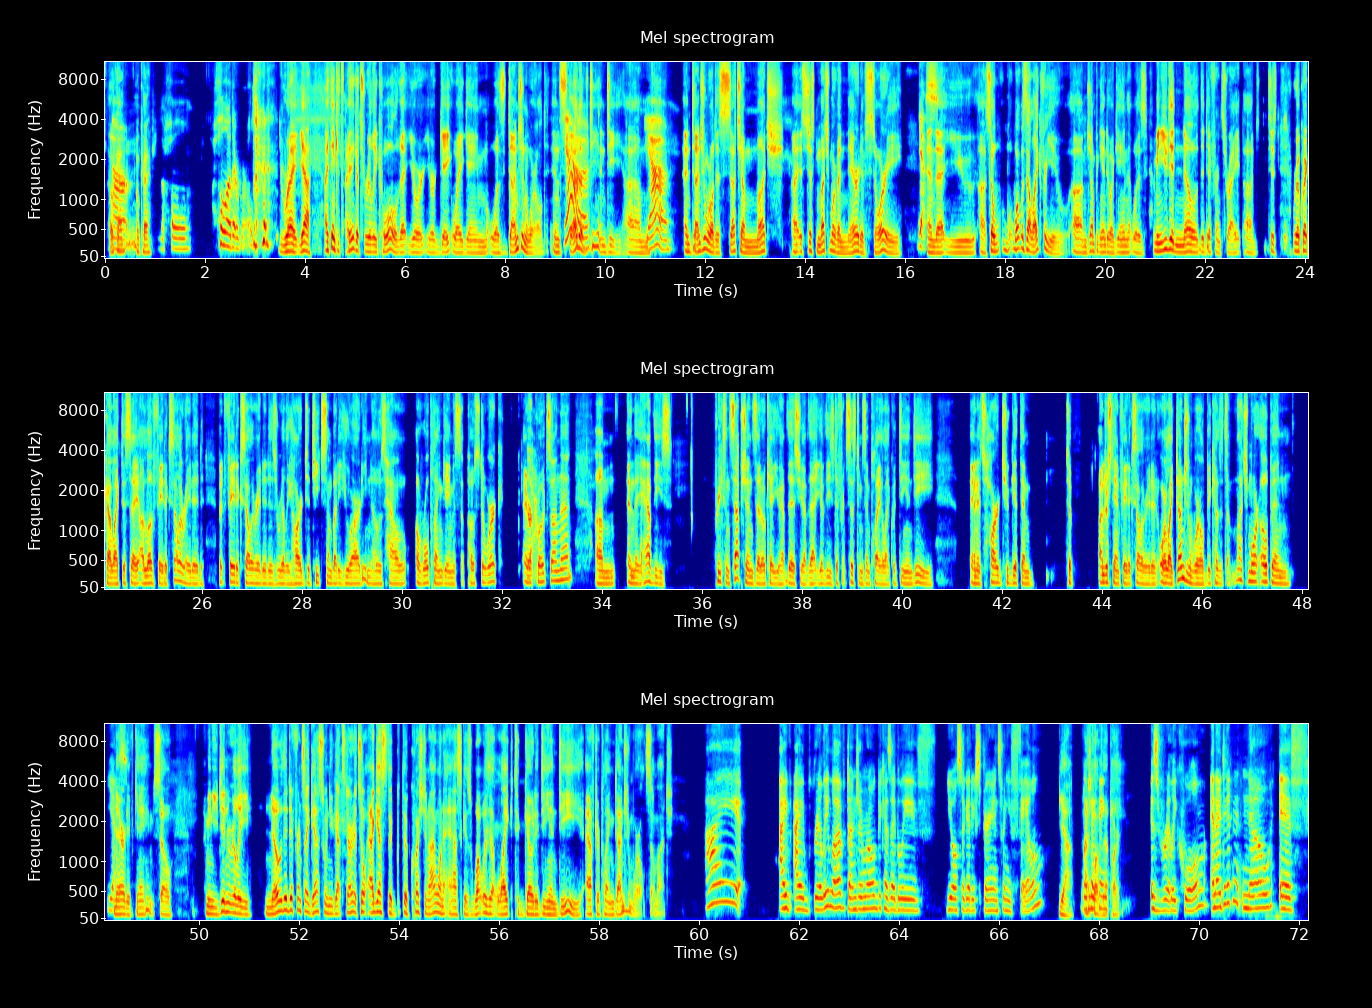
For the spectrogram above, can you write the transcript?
okay um, okay the whole whole other world. right. Yeah. I think it's I think it's really cool that your your gateway game was Dungeon World instead yeah. of D&D. Um Yeah. And Dungeon World is such a much uh, it's just much more of a narrative story. Yes. And that you uh, so w- what was that like for you um jumping into a game that was I mean you didn't know the difference, right? Uh just real quick I like to say I love Fate Accelerated, but Fate Accelerated is really hard to teach somebody who already knows how a role-playing game is supposed to work air yeah. quotes on that. Um, and they have these preconceptions that okay, you have this, you have that, you have these different systems in play, like with D and D, and it's hard to get them understand Fate Accelerated or like Dungeon World because it's a much more open yes. narrative game. So, I mean, you didn't really know the difference, I guess, when you got started. So, I guess the the question I want to ask is, what was it like to go to D and D after playing Dungeon World so much? I I I really love Dungeon World because I believe you also get experience when you fail. Yeah, which I, I think is really cool. And I didn't know if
